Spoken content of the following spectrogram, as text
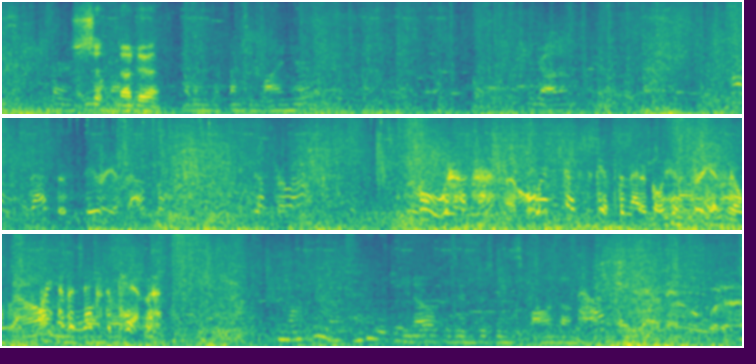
least- Shit, don't do it. having a defensive line here. We got him. That's a serious outbreak. Just relax. Ooh, let's just skip the medical history and go right to the next of kin. Know, because they're just being spawned on top. I'll take care. Oh, what I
